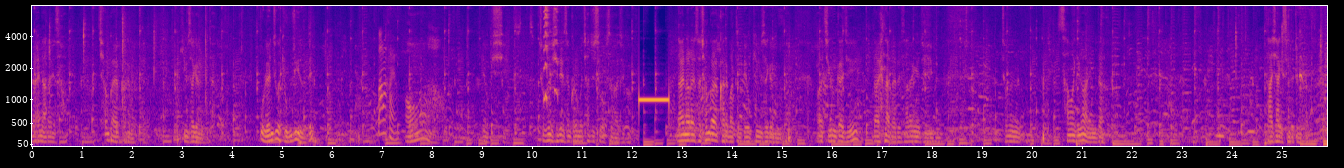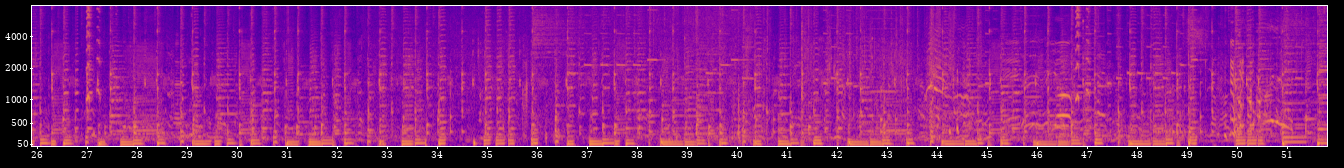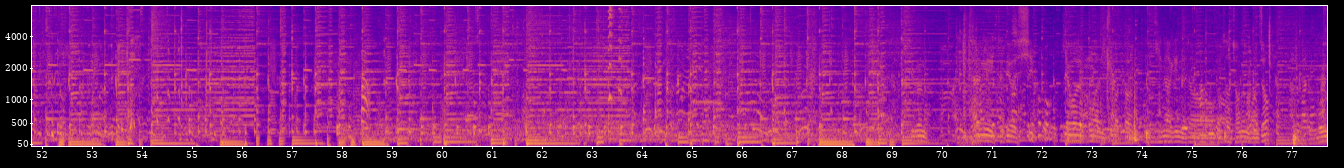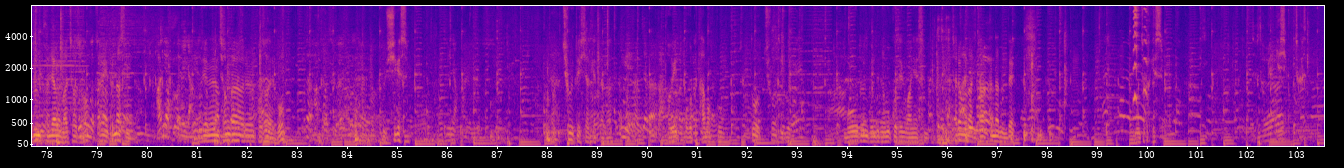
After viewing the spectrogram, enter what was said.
나의 나라에서 참가 역할을 맡은 김사경입니다. 오 렌즈가 이렇게 움직이는데? 따라가요. 어 역시 조선시대에선 그런 걸 찾을 수가 없어가지고 나의 나라에서 청가 역할을 맡은 배우 김세경입니다 아, 지금까지 나의 나라를 사랑해 주시고 저는 사마귀가 아닙니다 다시 하겠습니다 좀 이따 촬영이 드디어 10개월 동안 찍었던 기나긴 여정에서 저는 먼저 모든 분량을 맞춰서 촬영이 끝났습니다. 이제는 청가를 벗어내고 좀 쉬겠습니다. 자, 추울 때 시작했다가 더위 먹을 거 다 먹고 또 추워지고 모든 분들이 너무 고생 많이 했습니다. 촬영은 아직 다안 끝났는데 먼저 가겠습니다. 자, 저 100개씩 먼저 가자.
